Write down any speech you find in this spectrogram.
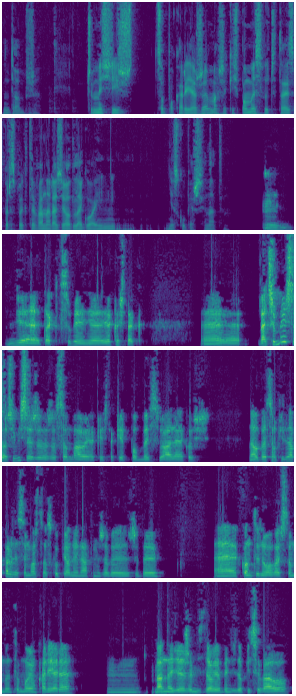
Dobrze. Czy myślisz, co po karierze? Masz jakieś pomysły, czy to jest perspektywa na razie odległa i nie skupiasz się na tym? Nie, tak w sumie nie. Jakoś tak. E, znaczy myślę oczywiście, że, że są małe jakieś takie pomysły, ale jakoś na obecną chwilę naprawdę jestem mocno skupiony na tym, żeby, żeby e, kontynuować tą, tą moją karierę. Mm, mam nadzieję, że mi zdrowie będzie dopisywało.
